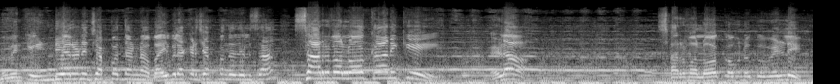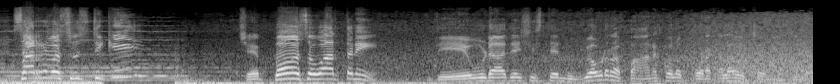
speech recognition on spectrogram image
నువ్వు ఇంకా ఇండియాలోనే చెప్పొద్దన్నా. బైబిల్ ఎక్కడ చెప్పిందో తెలుసా? సర్వలోకానికి. ఎలా? సర్వలోకమునకు వెళ్ళి సర్వ సృష్టికి చెప్పో సువార్తని. దేవుడు ఆదేశిస్తే నువ్వెవడరా? పానకుల పొడకలా వచ్చావు మధ్యలో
